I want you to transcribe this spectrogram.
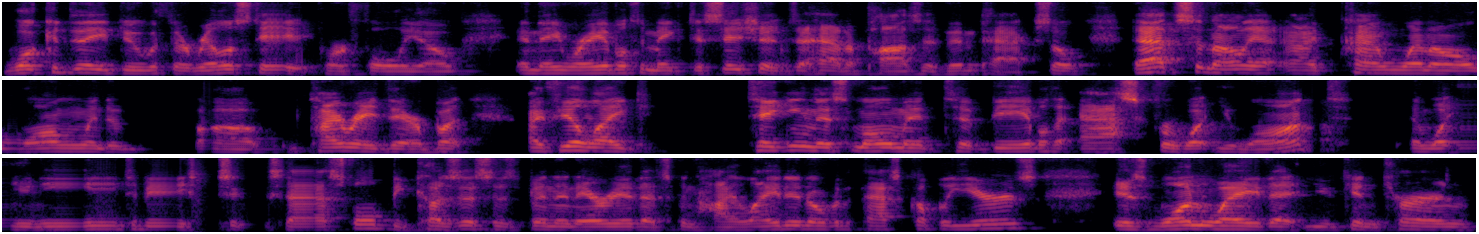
What could they do with their real estate portfolio? And they were able to make decisions that had a positive impact. So that sonali i kind of went a long-winded uh, tirade there but i feel like taking this moment to be able to ask for what you want and what you need to be successful because this has been an area that's been highlighted over the past couple of years is one way that you can turn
